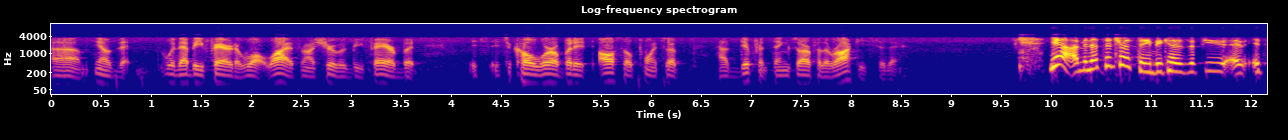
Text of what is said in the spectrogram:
Um, you know, that, would that be fair to Walt Weiss? I'm not sure it would be fair, but it's it's a cold world. But it also points up how different things are for the Rockies today. Yeah, I mean that's interesting because if you it's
